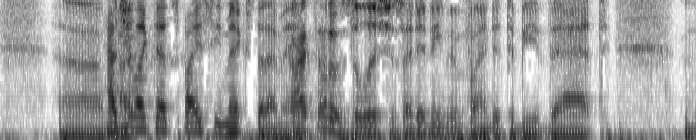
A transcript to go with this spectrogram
Um, How'd you I- like that spicy mix that I made? I thought it was delicious. I didn't even find it to be that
